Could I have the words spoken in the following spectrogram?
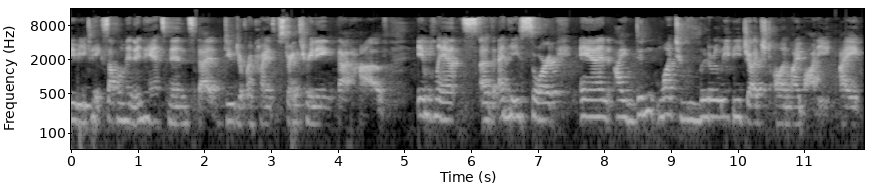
maybe take supplement enhancements that do different kinds of strength training that have implants of any sort. And I didn't want to literally be judged on my body. I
